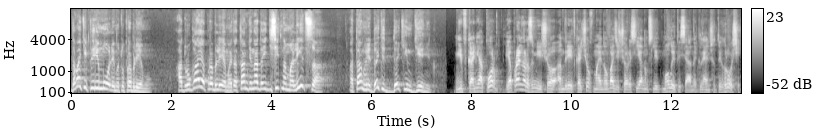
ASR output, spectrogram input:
давайте перемолим эту проблему. А другая проблема, это там, где надо действительно молиться, а там говорит, дайте, дайте им денег. Ні в коня корм. Я правильно розумію, що Андрій Ткачов має на увазі, що росіянам слід молитися, а не клянчити гроші.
